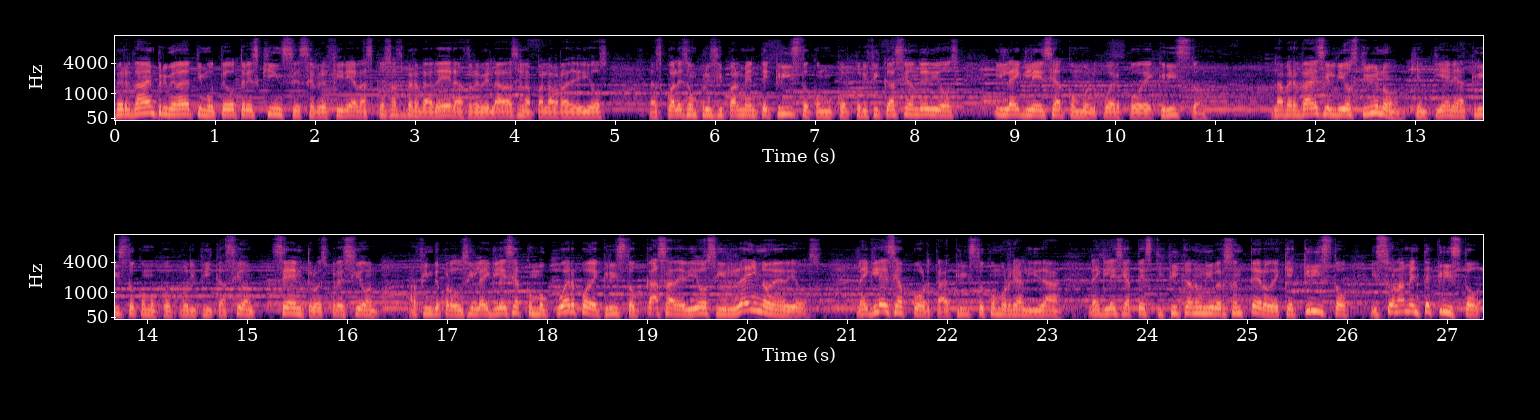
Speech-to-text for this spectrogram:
Verdad en primera de Timoteo 3:15 se refiere a las cosas verdaderas reveladas en la palabra de Dios las cuales son principalmente Cristo como corporificación de Dios y la iglesia como el cuerpo de Cristo. La verdad es el Dios triuno, quien tiene a Cristo como corporificación, centro, expresión, a fin de producir la iglesia como cuerpo de Cristo, casa de Dios y reino de Dios. La iglesia aporta a Cristo como realidad. La iglesia testifica al universo entero de que Cristo y solamente Cristo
